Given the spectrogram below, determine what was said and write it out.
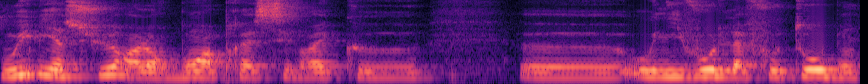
Oui, bien sûr. Alors bon, après, c'est vrai que euh, au niveau de la photo, bon,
